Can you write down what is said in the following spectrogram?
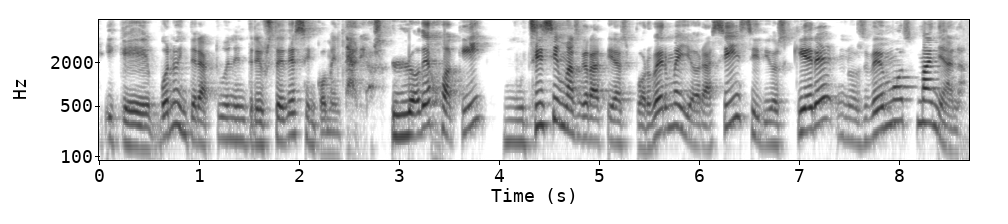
y que, bueno, interactúen entre ustedes en comentarios. Lo dejo aquí. Muchísimas gracias por verme y ahora sí, si Dios quiere, nos vemos mañana.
